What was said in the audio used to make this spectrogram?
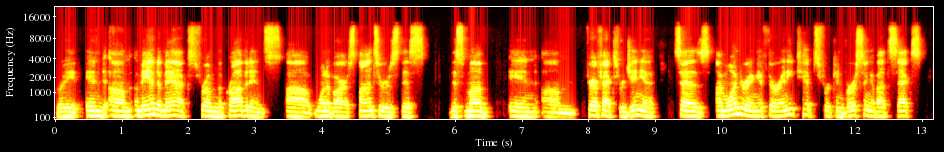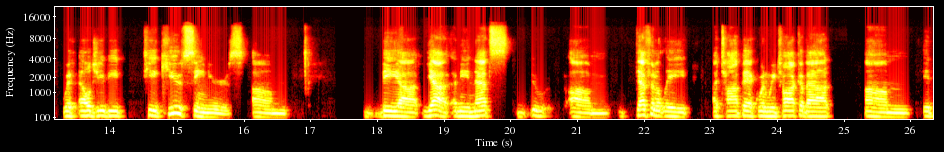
Great. And um, Amanda Max from the Providence, uh, one of our sponsors this this month, in um, Fairfax, Virginia, says, I'm wondering if there are any tips for conversing about sex with LGBTQ seniors. Um, the uh, yeah, I mean that's um, definitely a topic when we talk about um, it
